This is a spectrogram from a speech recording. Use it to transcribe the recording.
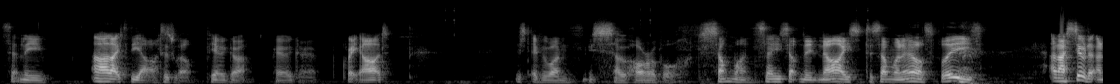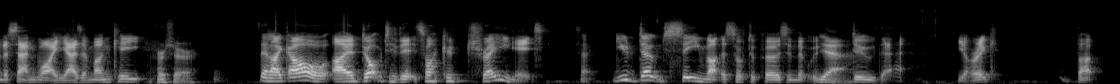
certainly. I liked the art as well. Pierre Guerra, Pierre Guerra, great art. Just everyone is so horrible. Someone say something nice to someone else, please. And I still don't understand why he has a monkey. for sure they're like, "Oh, I adopted it so I could train it." So you don't seem like the sort of person that would Yeah. do that, Yorick. But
